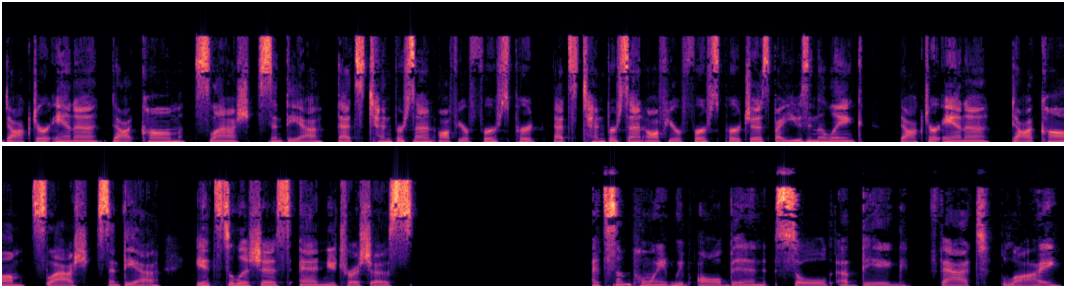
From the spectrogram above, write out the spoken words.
dranna.com slash Cynthia. That's 10% off your first per, that's 10% off your first purchase by using the link dranna.com slash Cynthia. It's delicious and nutritious. At some point, we've all been sold a big fat lie.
